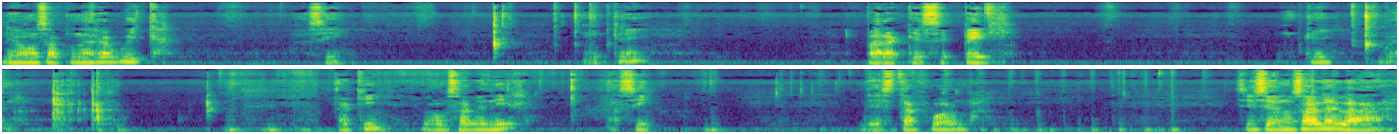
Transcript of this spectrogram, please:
le vamos a poner agüita. Ok. para que se pegue. Ok, bueno. Aquí vamos a venir así, de esta forma. Si se nos sale la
